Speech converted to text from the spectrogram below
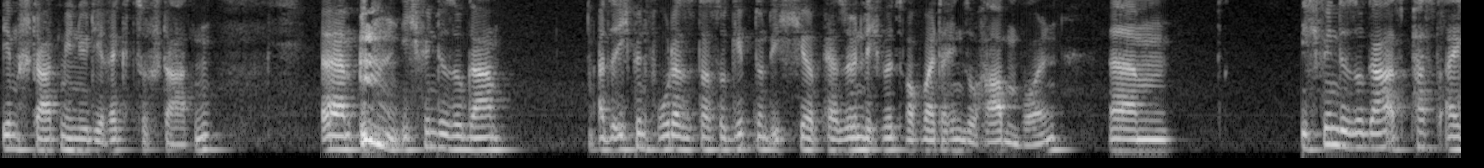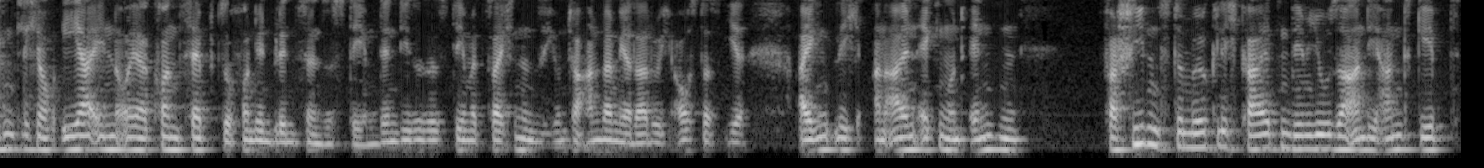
im Startmenü direkt zu starten. Ähm, ich finde sogar, also ich bin froh, dass es das so gibt und ich äh, persönlich würde es auch weiterhin so haben wollen. Ähm, ich finde sogar, es passt eigentlich auch eher in euer Konzept so von den Blinzeln-Systemen, denn diese Systeme zeichnen sich unter anderem ja dadurch aus, dass ihr eigentlich an allen Ecken und Enden verschiedenste Möglichkeiten dem User an die Hand gebt,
